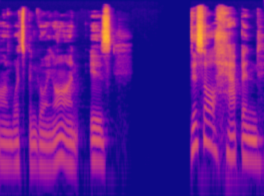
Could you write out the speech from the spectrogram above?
on what's been going on is this all happened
